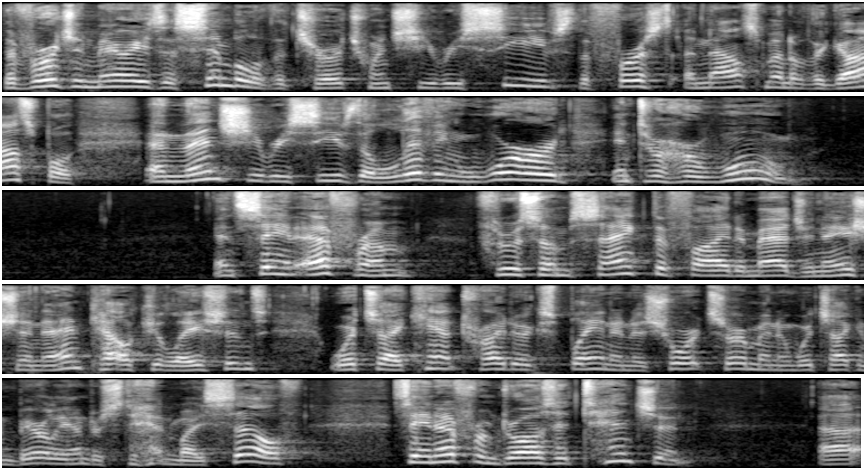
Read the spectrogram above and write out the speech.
The Virgin Mary is a symbol of the church when she receives the first announcement of the gospel, and then she receives the living word into her womb. And St. Ephrem, through some sanctified imagination and calculations, which I can't try to explain in a short sermon in which I can barely understand myself, St. Ephrem draws attention, uh,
